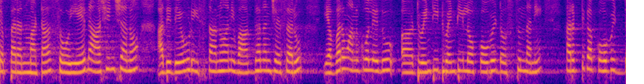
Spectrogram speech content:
చెప్పారనమాట సో ఏది ఆశించానో అది దేవుడు ఇస్తాను అని వాగ్దానం చేశారు. ఎవరు అనుకోలేదు ట్వంటీ ట్వంటీలో కోవిడ్ వస్తుందని. కరెక్ట్గా కోవిడ్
